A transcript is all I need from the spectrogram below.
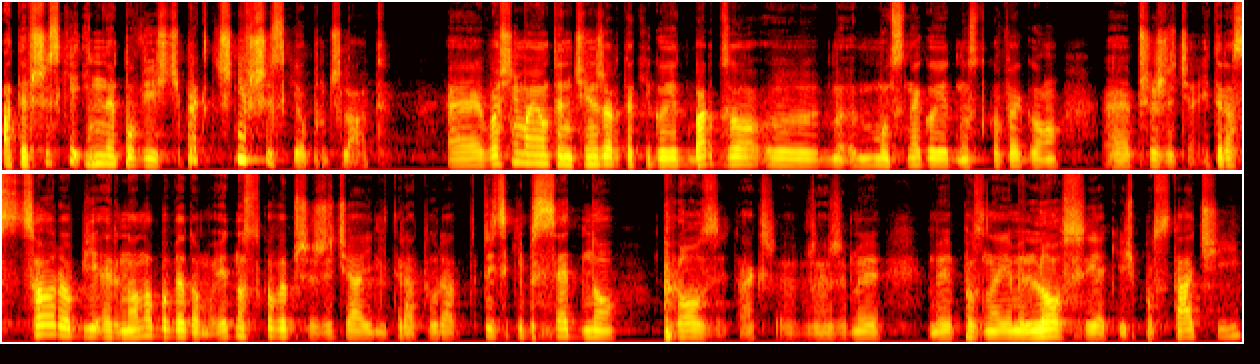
a te wszystkie inne powieści, praktycznie wszystkie oprócz lat, właśnie mają ten ciężar takiego bardzo y, mocnego, jednostkowego e, przeżycia. I teraz co robi Erno? No bo wiadomo, jednostkowe przeżycia i literatura to jest jakby sedno prozy, tak? że, że, my, my poznajemy losy jakiejś postaci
